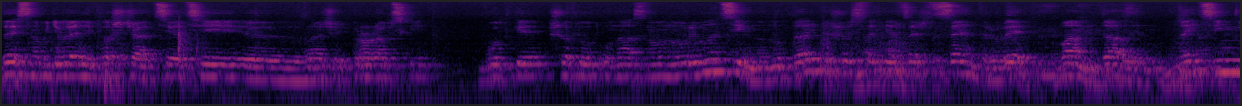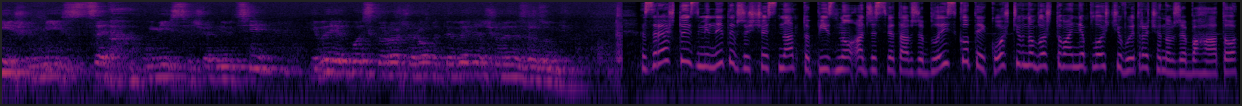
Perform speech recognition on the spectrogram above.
десь на будівельній площадці ці, е, значить, прорабські будки, що тут у нас, ну, ну рівноцінно, ну дайте щось таке, це ж центр, ви вам дали найцінніше місце у місті Чернівці, і ви якось, коротше, робите вигляд, що ви не зрозуміли. Зрештою, змінити вже щось надто пізно, адже свята вже близько, та й коштів на облаштування площі витрачено вже багато.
